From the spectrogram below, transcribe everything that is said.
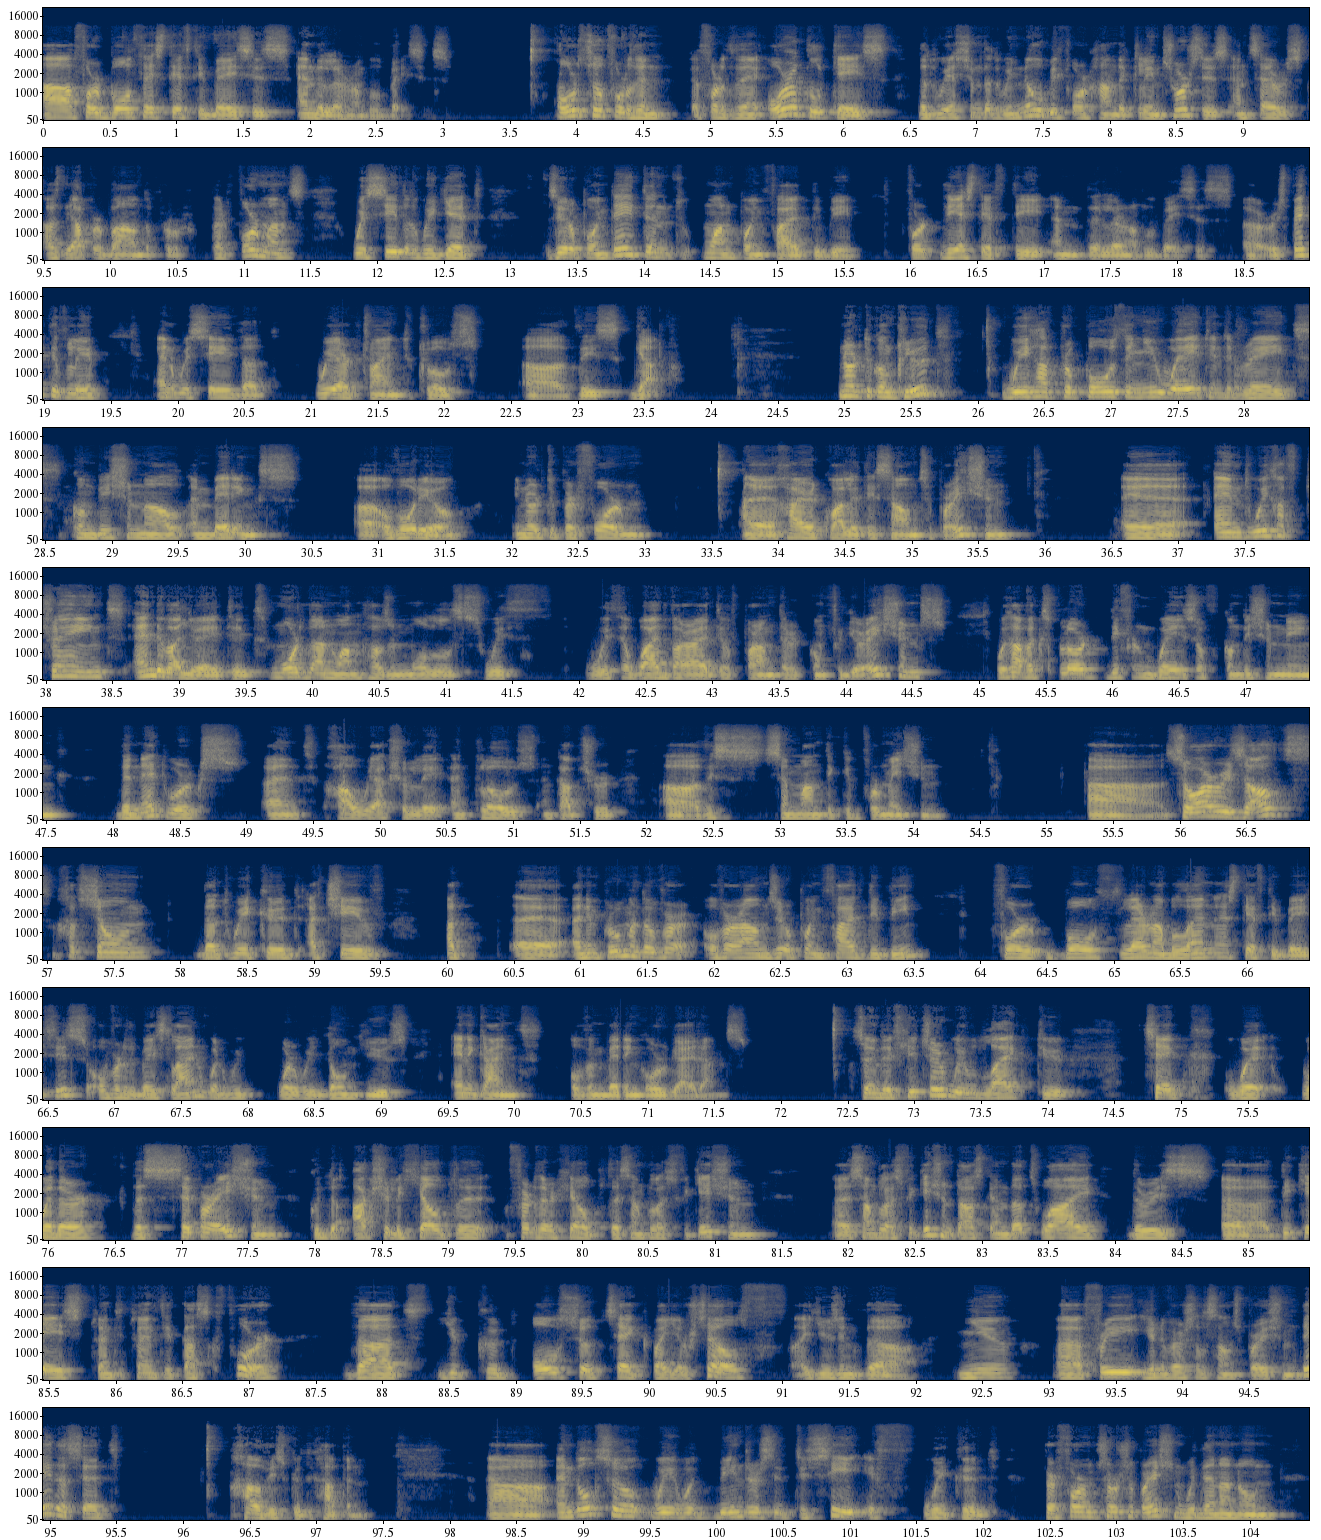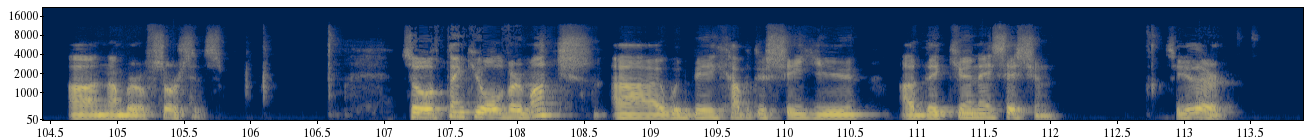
uh, for both STFT bases and the learnable bases. Also for the, for the Oracle case that we assume that we know beforehand the clean sources and serves as the upper bound of performance, we see that we get 0.8 and 1.5 dB for the STFT and the learnable basis uh, respectively. And we see that we are trying to close uh, this gap. In order to conclude, we have proposed a new way to integrate conditional embeddings uh, of audio in order to perform higher quality sound separation. Uh, and we have trained and evaluated more than 1,000 models with, with a wide variety of parameter configurations. We have explored different ways of conditioning the networks and how we actually enclose and capture uh, this semantic information uh, so our results have shown that we could achieve uh, an improvement over, of around 0.5 dB for both learnable and STFT bases over the baseline when we, where we don't use any kind of embedding or guidance. So in the future, we would like to check wh whether the separation could actually help the further help the sound classification uh, classification task, and that's why there is uh, DCASE 2020 task 4 that you could also check by yourself uh, using the new uh, free universal sound separation dataset how this could happen. Uh, and also we would be interested to see if we could perform source separation with an unknown uh, number of sources. So thank you all very much. I would be happy to see you at the Q&A session. See you there.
